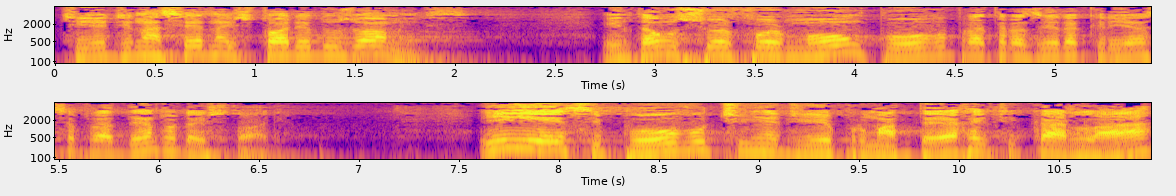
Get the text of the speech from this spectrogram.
Tinha de nascer na história dos homens. Então o Senhor formou um povo para trazer a criança para dentro da história. E esse povo tinha de ir para uma terra e ficar lá,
